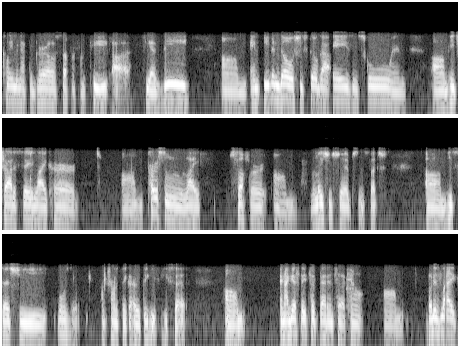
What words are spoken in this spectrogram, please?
claiming that the girl suffered from P uh TSD, um, and even though she still got A's in school, and um, he tried to say like her um personal life suffered, um, relationships and such. Um, he says she what was the I'm trying to think of everything he he said. Um, and I guess they took that into account. Um, but it's like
